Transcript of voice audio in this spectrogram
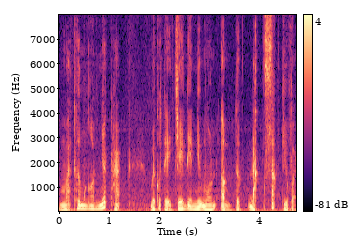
mà thơm ngon nhất hạng mới có thể chế nên những món ẩm thực đặc sắc như vậy.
